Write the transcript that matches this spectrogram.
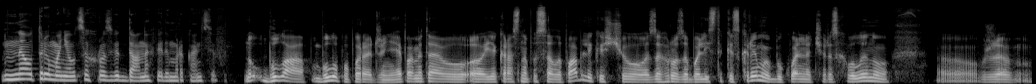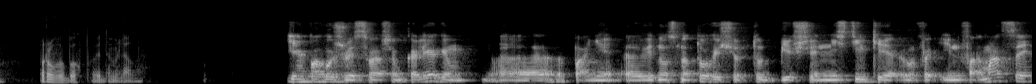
неотримання цих розвідданих від американців. Ну, була було попередження. Я пам'ятаю, е, якраз написали пабліки, що загроза балістики з Криму, і буквально через хвилину е, вже про вибух повідомляли. Я погоджуюсь з вашим колегом, е, пані, е, відносно того, що тут більше не стільки в інформації,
